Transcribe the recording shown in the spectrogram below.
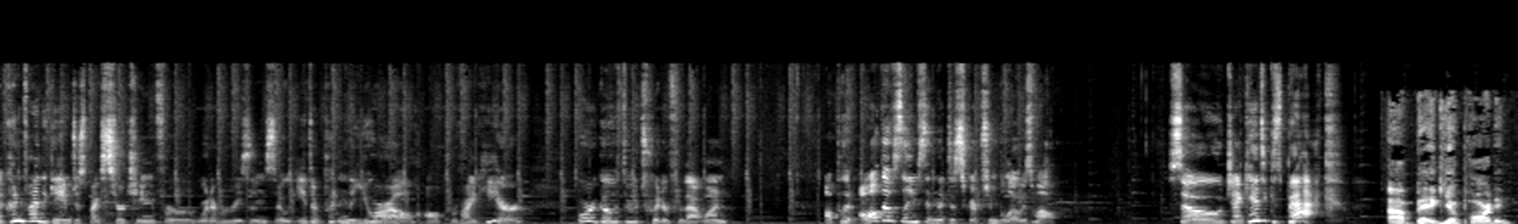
I couldn't find the game just by searching for whatever reason, so either put in the URL I'll provide here, or go through Twitter for that one. I'll put all those links in the description below as well. So, Gigantic is back! I beg your pardon?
